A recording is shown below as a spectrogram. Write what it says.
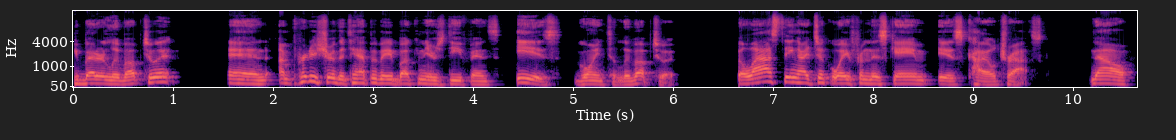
you better live up to it. And I'm pretty sure the Tampa Bay Buccaneers defense is going to live up to it. The last thing I took away from this game is Kyle Trask. Now,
